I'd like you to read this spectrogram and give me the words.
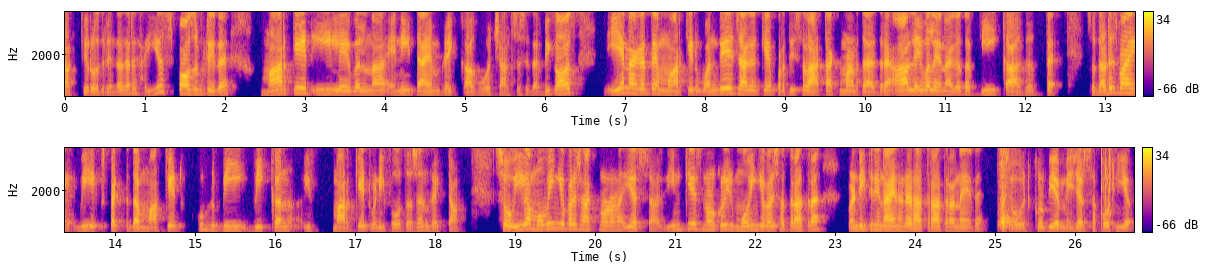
ಆಗ್ತಿರೋದ್ರಿಂದ ಅದರ ಹೈಯೆಸ್ಟ್ ಪಾಸಿಬಿಲಿಟಿ ಇದೆ. ಮಾರ್ಕೆಟ್ ಈ ಲೆವೆಲ್ನ ಎನಿ ಟೈಮ್ ಬ್ರೇಕ್ ಆಗುವ ಚಾನ್ಸಸ್ ಇದೆ. ಬಿಕಾಸ್ ಏನಾಗುತ್ತೆ? ಮಾರ್ಕೆಟ್ ಒಂದೇ ಜಾಗಕ್ಕೆ ಪ್ರತಿ ಸಲ ಅಟ್ಯಾಕ್ ಮಾಡ್ತಾ ಇದ್ರೆ ಆ ಲೆವೆಲ್ ಏನಾಗುತ್ತೆ? ವೀಕ್ ಆಗುತ್ತೆ. So that is my we expect the market could be weaken if market twenty four thousand break down so ಈಗ ಮೂವಿಂಗ್ ಎವರೇಜ್ ಹಾಕಿ ನೋಡೋಣ. ಎಸ್ ಸರ್ ಇನ್ ಕೇಸ್ ನೋಡ್ಕೊಳ್ಳಿ ಮೂವಿಂಗ್ ಎವರೇಜ್ ಹತ್ರ ಹತ್ರ ಟ್ವೆಂಟಿ ತ್ರೀ ನೈನ್ ಹಂಡ್ರೆಡ್ ಹತ್ರ ಹತ್ರನೇ ಇದೆ. So it could be a major support here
